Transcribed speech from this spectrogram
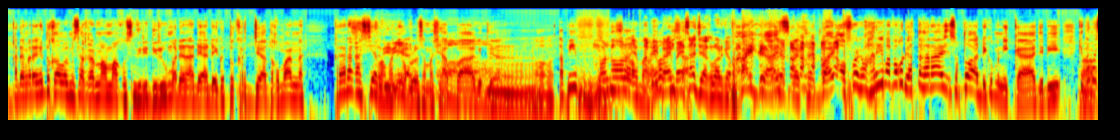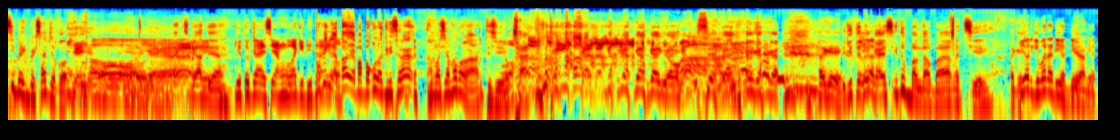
kadang-kadang itu kalau misalkan mamaku sendiri di rumah dan adik-adikku tuh kerja atau ke mana, kadang kasih ya mamanya Sendirian. ngobrol sama siapa Oh. gitu ya. Oh, tapi Monolog. bisa emang. Tapi baik-baik saja keluarga. Baik guys, baik of course hari ini papaku datang karena Sabtu adikku menikah, jadi kita masih baik-baik saja kok. Iya, iya. Oh, Iya, iya. Thanks God Oke, ya. Gitu guys yang lagi di Tapi nggak tahu ya papaku lagi di sana sama siapa nggak ngerti sih. Oh. Oke. Gitu lah guys, itu bangga banget sih. Oke. Dion gimana Dion? Dion, Dion. Dion.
